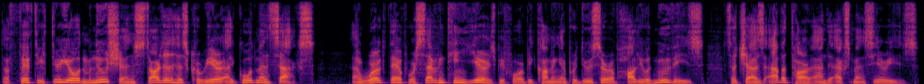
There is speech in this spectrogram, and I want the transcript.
The 53-year-old Mnuchin started his career at Goldman Sachs and worked there for 17 years before becoming a producer of Hollywood movies such as Avatar and the X-Men series.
